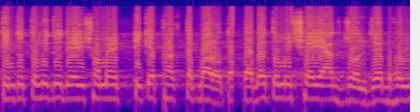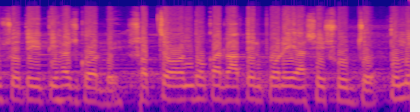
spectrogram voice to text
কিন্তু তুমি যদি এই সময়ে টিকে থাকতে পারো, তবে তুমি সেই একজন যে ভবিষ্যতে ইতিহাস গড়বে। সবচেয়ে অন্ধকার রাতের পরেই আসে সূর্য। তুমি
